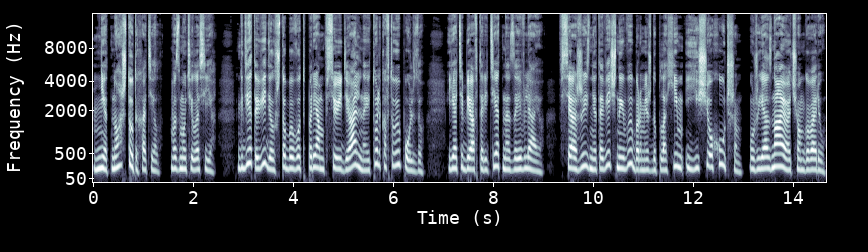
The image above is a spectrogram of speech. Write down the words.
«Нет, ну а что ты хотел?» — возмутилась я. Где ты видел, чтобы вот прям все идеально и только в твою пользу? Я тебе авторитетно заявляю. Вся жизнь — это вечный выбор между плохим и еще худшим. Уже я знаю, о чем говорю.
